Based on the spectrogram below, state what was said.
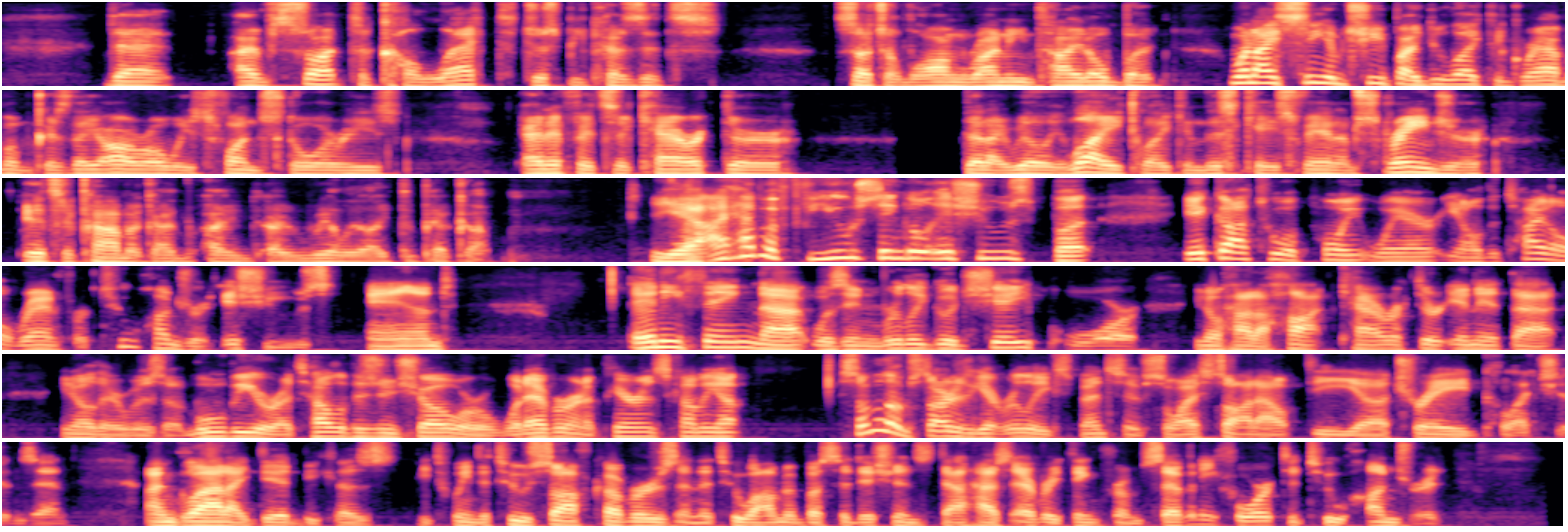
that I've sought to collect just because it's such a long running title, but when I see them cheap, I do like to grab them because they are always fun stories. And if it's a character that I really like, like in this case, Phantom Stranger, it's a comic I I, I really like to pick up. Yeah, I have a few single issues, but it got to a point where, you know, the title ran for 200 issues and anything that was in really good shape or, you know, had a hot character in it that, you know, there was a movie or a television show or whatever, an appearance coming up, some of them started to get really expensive. So I sought out the uh, trade collections and I'm glad I did because between the two soft covers and the two omnibus editions, that has everything from 74 to 200.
